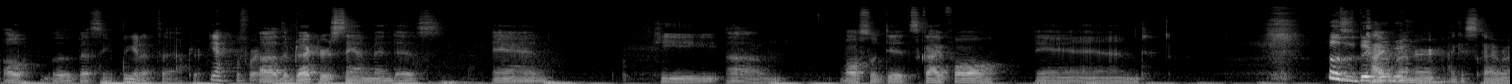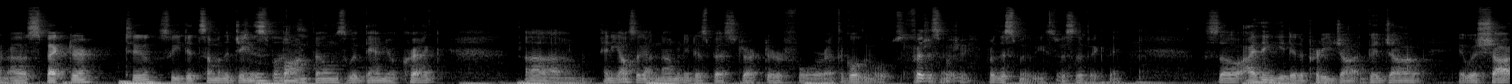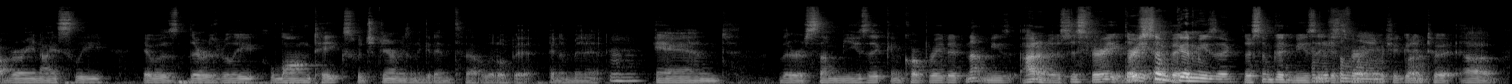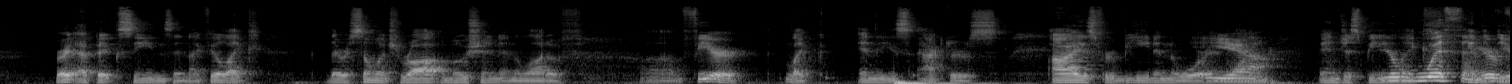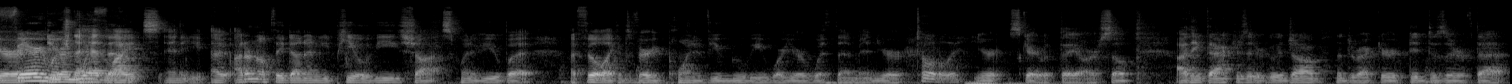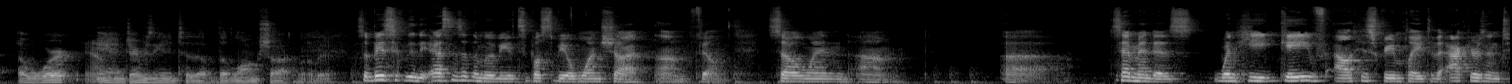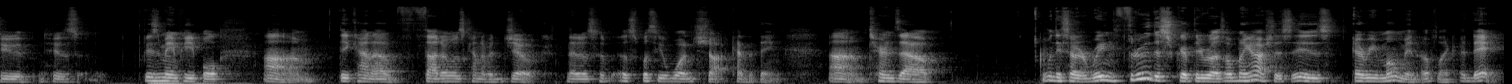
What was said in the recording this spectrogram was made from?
Oh the best scene. We can get into that after. Yeah, before. uh, the director is Sam Mendes, and he um, also did Skyfall and this is big Kite movie. Runner. I guess Skyrunner, uh, Spectre too. So he did some of the James James Bond. Films with Daniel Craig. Um, and he also got nominated as best director for at the Golden Globes For this movie. For this movie specifically, so I think he did a pretty jo- good job. It was shot very nicely. It was there was really long takes, which Jeremy's going to get into that a little bit in a minute, Mm-hmm. and there's some music incorporated. Not music. I don't know. It's just very very There's some epic. good music. There's some good music. It's some very, lame, which you get but- into it. Uh, very epic scenes, and I feel like there was so much raw emotion and a lot of um, fear, like in these actors' eyes for being in the war and Yeah. wanting, and just being You're like with them. You're deer, very deer much in the with them. headlights. And I, I don't know if they've done any POV shots, point of view, but I feel like it's a very point of view movie where you're with them and you're Totally. you're scared what they are. So I think the actors did a good job. The director did deserve that award, Yeah. and Jeremy's getting into the, the long shot a little bit. So basically, the essence of the movie it's supposed to be a one-shot um, film. So when um, uh, Sam Mendes, when he gave out his screenplay to the actors and to his his main people, um, they kind of thought it was kind of a joke that it was, it was supposed to be a one-shot kind of thing. Um, turns out, when they started reading through the script, they realized, oh my gosh, this is every moment of like a day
